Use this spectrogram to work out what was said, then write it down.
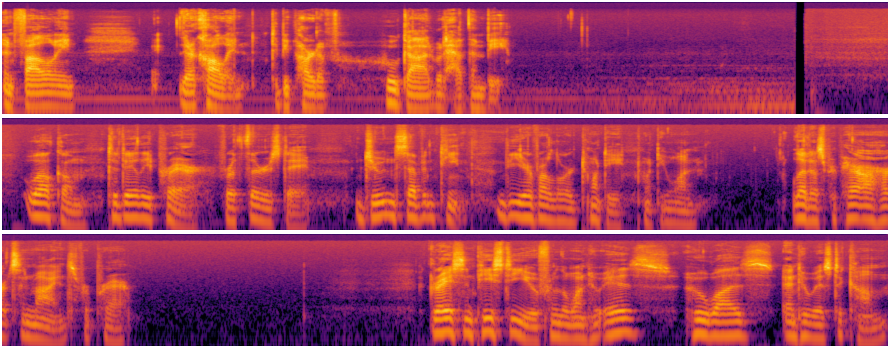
and following their calling to be part of who God would have them be. Welcome to Daily Prayer for Thursday, June 17th, the year of our Lord 2021. Let us prepare our hearts and minds for prayer. Grace and peace to you from the one who is, who was, and who is to come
